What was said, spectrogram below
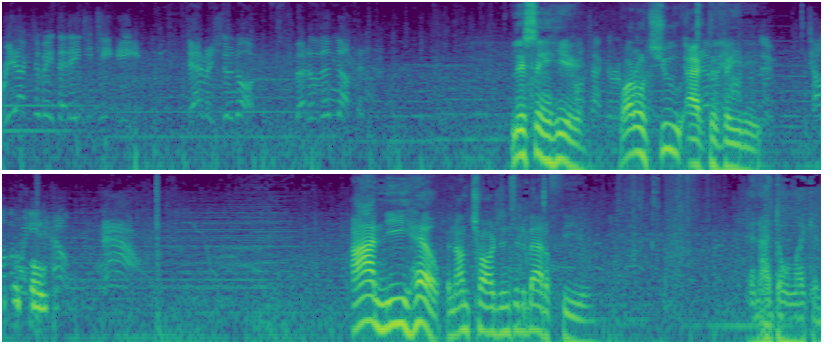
Reactivate that ATTE. Damaged or not, better than nothing. Listen here. Why don't you activate it? I need help, and I'm charging to the battlefield. And I don't like it.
